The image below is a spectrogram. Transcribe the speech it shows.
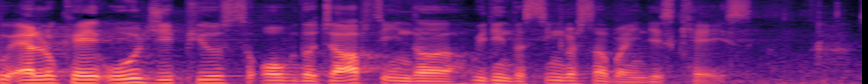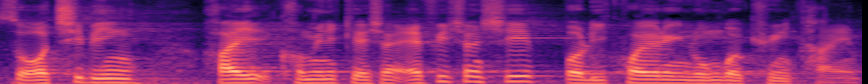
to allocate all GPUs of the jobs in the, within the single server in this case. So achieving high communication efficiency, but requiring longer queuing time.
